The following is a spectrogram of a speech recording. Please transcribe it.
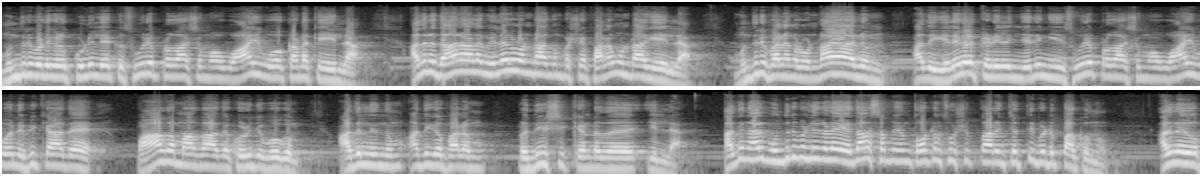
മുന്തിരിവള്ളികൾക്കുള്ളിലേക്ക് സൂര്യപ്രകാശമോ വായുവോ കടക്കുകയില്ല അതിന് ധാരാളം ഇലകളുണ്ടാകും പക്ഷേ ഫലമുണ്ടാകുകയില്ല. മുന്തിരി ഫലങ്ങൾ ഉണ്ടായാലും അത് ഇലകൾക്കിടയിൽ ഞെരുങ്ങി സൂര്യപ്രകാശമോ വായുവോ ലഭിക്കാതെ പാകമാകാതെ കൊഴിഞ്ഞു പോകും അതിൽ നിന്നും അധിക ഫലം പ്രതീക്ഷിക്കേണ്ടത് ഇല്ല. അതിനാൽ മുന്തിരിവള്ളികളെ യഥാസമയം തോട്ടം സൂക്ഷിപ്പാറും ചെത്തി വെടുപ്പാക്കുന്നു. അതിന്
